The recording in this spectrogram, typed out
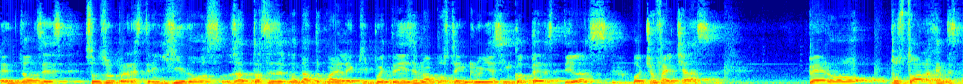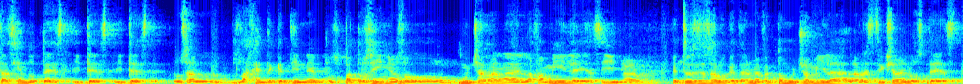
entonces, son súper restringidos. O sea, tú haces el contacto con el equipo y te dicen, no, pues te incluye cinco test y las ocho fechas. Pero pues toda la gente está haciendo test y test y test. O sea, la gente que tiene pues patrocinios o mucha lana en la familia y así. Claro. Entonces es algo que también me afectó mucho a mí la, la restricción en los test.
